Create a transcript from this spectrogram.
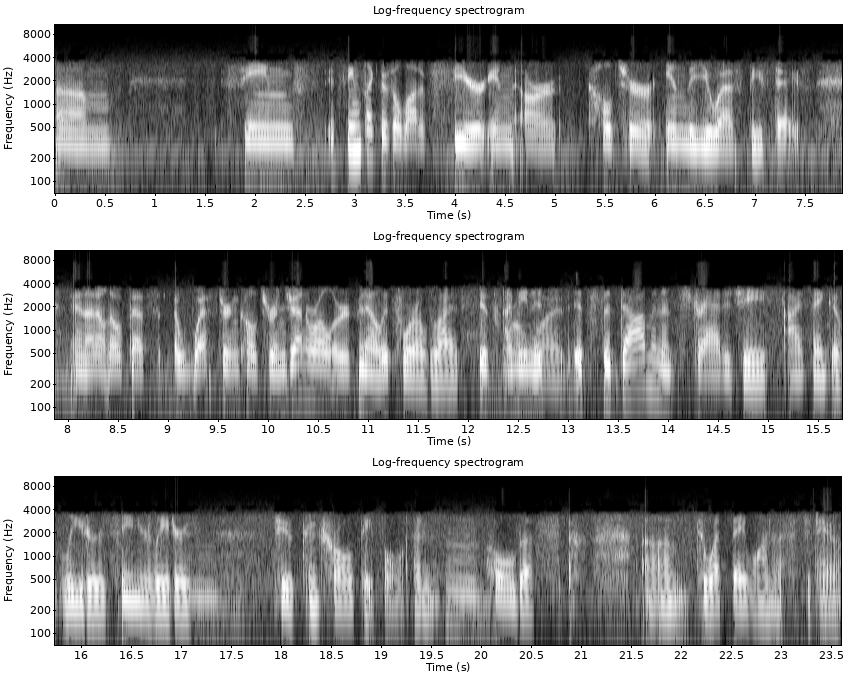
Um, seems it seems like there's a lot of fear in our culture in the U.S. these days, and I don't know if that's a Western culture in general or if it's, No, it's worldwide. it's I mean, it's it's the dominant strategy I think of leaders, senior leaders, to control people and Hmm. hold us um, to what they want us to do.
